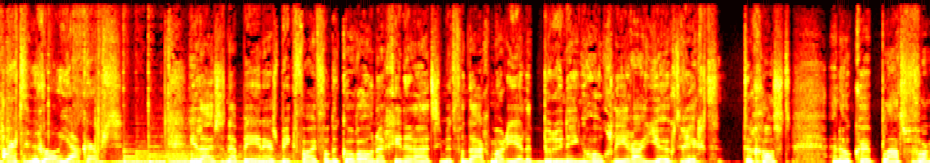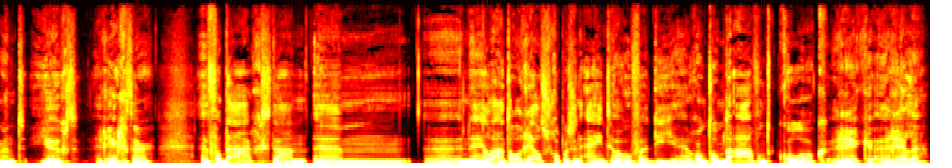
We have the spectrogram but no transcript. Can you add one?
Art Rojakkers. Je luistert naar BNR's Big Five van de coronageneratie... met vandaag Marielle Bruning, hoogleraar jeugdrecht, gast. En ook uh, plaatsvervangend jeugdrechter. Uh, vandaag staan um, uh, een heel aantal relschoppers in Eindhoven... die rondom de avondkolk-rellen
